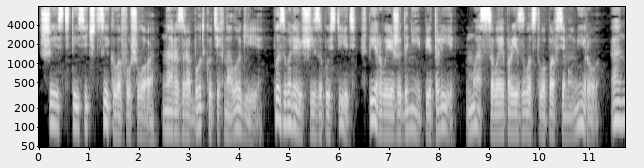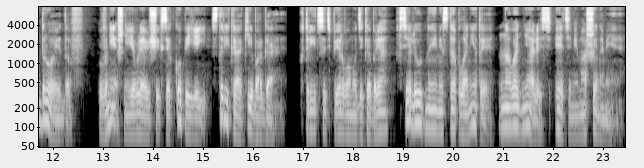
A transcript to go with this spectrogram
Шесть тысяч циклов ушло на разработку технологии, позволяющей запустить в первые же дни петли массовое производство по всему миру андроидов, внешне являющихся копией старика-киборга. К 31 декабря все людные места планеты наводнялись этими машинами.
